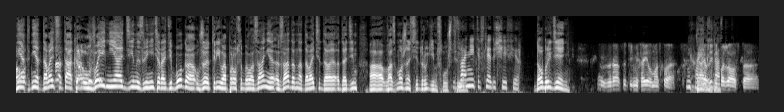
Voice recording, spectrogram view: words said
А Нет, вот- нет, давайте так. Вы не один, извините, ради бога. Уже три вопроса было заня- задано. Давайте да- дадим а, возможности другим слушателям. Звоните в следующий эфир. Добрый день. Здравствуйте, Михаил Москва. Михаил, Скажите, здравствуйте. пожалуйста,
